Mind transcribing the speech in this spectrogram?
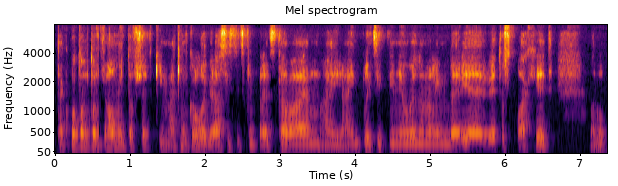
tak potom to veľmi to všetkým, akýmkoľvek rasistickým predstavám, aj, aj implicitným, neuvedomelým berie, vie to splachieť lebo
